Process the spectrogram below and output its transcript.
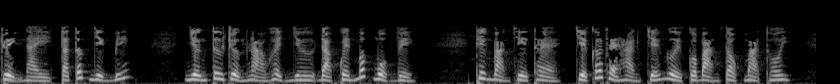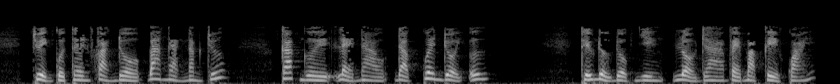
Chuyện này ta tất nhiên biết, nhưng tư trưởng lão hình như đã quên mất một việc. Thiên bản chi thể chỉ có thể hạn chế người của bản tộc mà thôi. Chuyện của tên phản đồ ba ngàn năm trước, các người lẽ nào đã quên rồi ư? Thiếu nữ đột nhiên lộ ra vẻ mặt kỳ quái.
